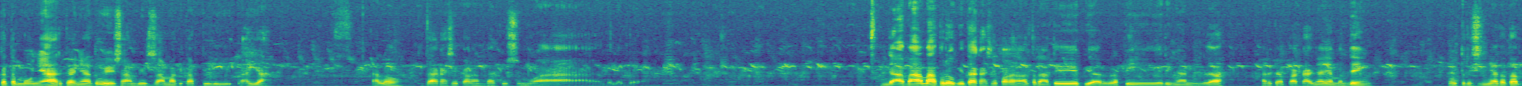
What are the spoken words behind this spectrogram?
ketemunya harganya tuh ya sambil sama kita beli bayar. Kalau kita kasih pakan bagus semua. Tidak apa-apa bro. Kita kasih pakan alternatif biar lebih ringan ya. Harga pakannya. Yang penting nutrisinya tetap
